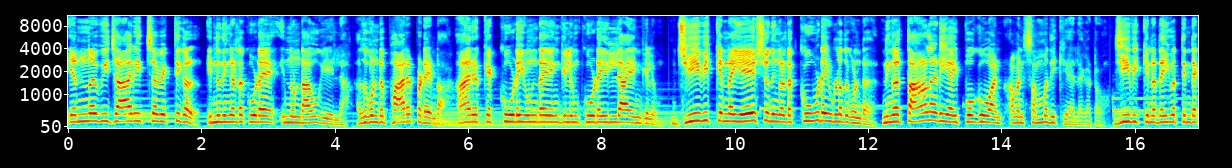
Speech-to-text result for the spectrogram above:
എന്ന് വിചാരിച്ച വ്യക്തികൾ ഇന്ന് നിങ്ങളുടെ കൂടെ ഇന്നുണ്ടാവുകയില്ല. അതുകൊണ്ട് ഭാരപ്പെടേണ്ട. ആരൊക്കെ കൂടെയുണ്ട് എങ്കിലും കൂടെ ഇല്ല എങ്കിലും ജീവിക്കുന്ന യേശു നിങ്ങളുടെ കൂടെയുള്ളത് കൊണ്ട് നിങ്ങൾ താളടിയായി പോകുവാൻ അവൻ സമ്മതിക്കുകയല്ല കേട്ടോ. ജീവിക്കുന്ന ദൈവത്തിന്റെ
